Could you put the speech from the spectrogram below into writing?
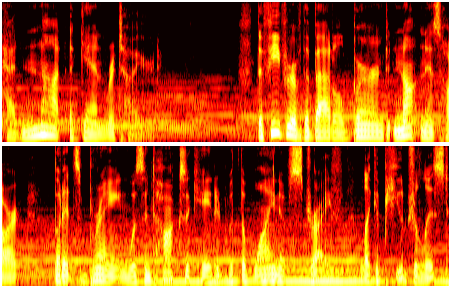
had not again retired. The fever of the battle burned not in his heart, but its brain was intoxicated with the wine of strife, like a pugilist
